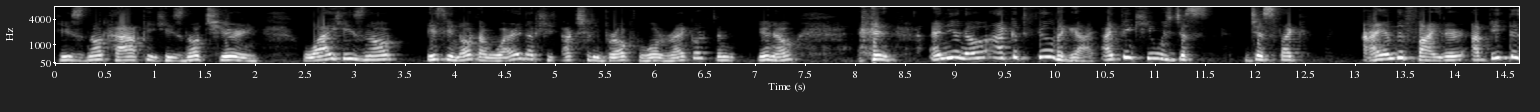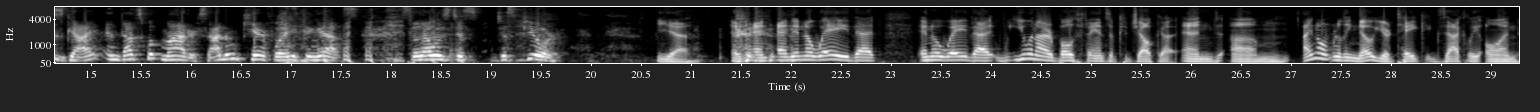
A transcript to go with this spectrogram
He's not happy, he's not cheering. Why he's not is he not aware that he actually broke the world record? And you know, and and you know, I could feel the guy. I think he was just just like I am the fighter. I beat this guy, and that's what matters. I don't care for anything else. so that was just just pure. Yeah, and, and, and in a way that in a way that you and I are both fans of Kejelcha, and um, I don't really know your take exactly on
